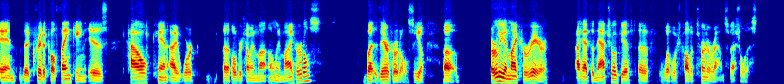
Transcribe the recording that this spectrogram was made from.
and the critical thinking is how can i work uh, overcoming not only my hurdles but their hurdles. You know, uh, early in my career, I had the natural gift of what was called a turnaround specialist,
